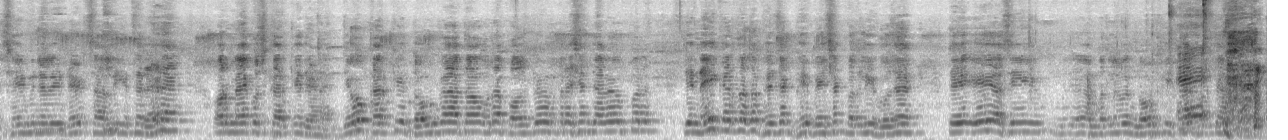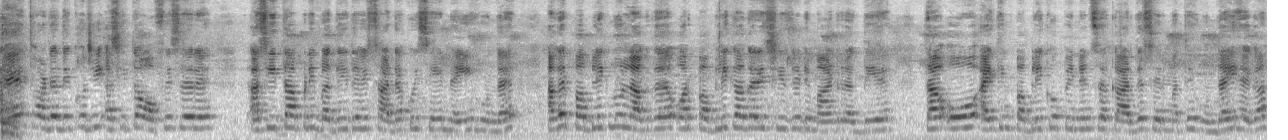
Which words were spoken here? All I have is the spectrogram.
6 ਮਹੀਨੇ ਲਈ 1.5 ਸਾਲ ਲਈ ਇੱਥੇ ਰਹਿਣਾ ਹੈ ਔਰ ਮੈਂ ਕੁਝ ਕਰਕੇ ਦੇਣਾ ਹੈ। ਜੇ ਉਹ ਕਰਕੇ ਦਊਗਾ ਤਾਂ ਉਹਦਾ ਪੋਜ਼ਿਟਿਵ ਇੰਪ੍ਰੈਸ਼ਨ ਜਾਵੇ ਉੱਪਰ ਜੇ ਨਹੀਂ ਕਰਦਾ ਤਾਂ ਫਿਰ ਫਿਰ ਬੇਸ਼ੱਕ ਬਦਲੀ ਹੋ ਜਾਏ। ਤੇ ਇਹ ਅਸੀਂ ਮਤਲਬ ਨੋਟ ਕੀਤਾ ਇਹ ਤੁਹਾਡਾ ਦੇਖੋ ਜੀ ਅਸੀਂ ਤਾਂ ਆਫੀਸਰ ਹੈ ਅਸੀਂ ਤਾਂ ਆਪਣੀ ਬਦਲੀ ਦੇ ਵਿੱਚ ਸਾਡਾ ਕੋਈ ਸੇ ਨਹੀਂ ਹੁੰਦਾ ਅਗਰ ਪਬਲਿਕ ਨੂੰ ਲੱਗਦਾ ਔਰ ਪਬਲਿਕ ਅਗਰ ਇਸ ਚੀਜ਼ ਦੀ ਡਿਮਾਂਡ ਰੱਖਦੀ ਹੈ ਤਾਂ ਉਹ ਆਈ ਥਿੰਕ ਪਬਲਿਕ ਓਪੀਨੀਅਨ ਸਰਕਾਰ ਦੇ ਸਿਰ ਮੱਥੇ ਹੁੰਦਾ ਹੀ ਹੈਗਾ।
